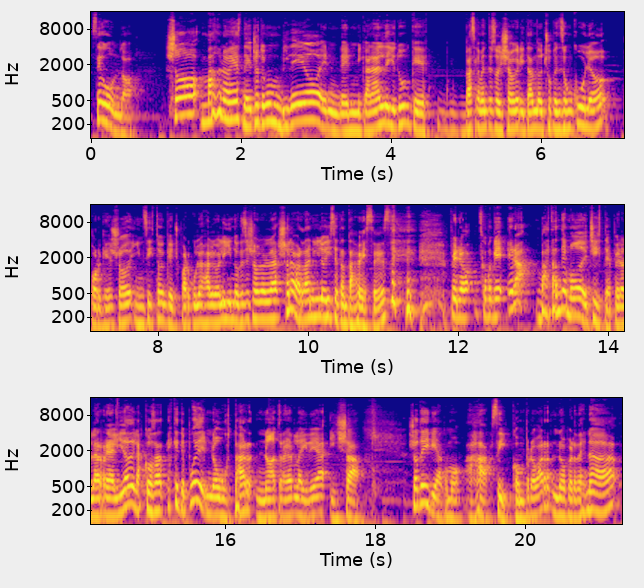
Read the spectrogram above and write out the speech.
Segundo, yo más de una vez, de hecho tengo un video en, en mi canal de YouTube que básicamente soy yo gritando chúpense un culo, porque yo insisto en que chupar culo es algo lindo, qué sé yo, bla, bla. yo la verdad ni lo hice tantas veces. pero como que era bastante modo de chiste, pero la realidad de las cosas es que te puede no gustar, no atraer la idea y ya. Yo te diría como, ajá, sí, comprobar no perdés nada,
